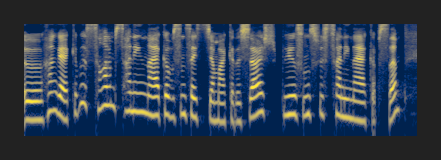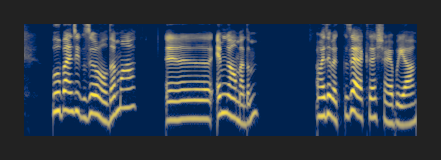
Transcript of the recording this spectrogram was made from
Ee, hangi ayakkabı? Sanırım Sunny'nin ayakkabısını seçeceğim arkadaşlar. Biliyorsunuz şu Sunny'nin ayakkabısı. Bu bence güzel oldu ama e, emin olmadım. Ama evet güzel arkadaşlar bu ya.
